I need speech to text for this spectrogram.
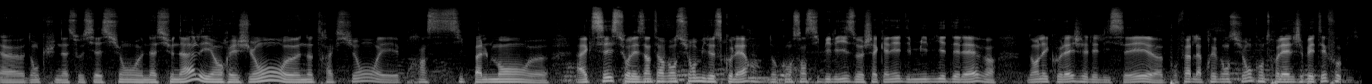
Euh, donc une association nationale et en région, euh, notre action est principalement axée sur les interventions en milieu scolaire. Donc on sensibilise chaque année des milliers d'élèves dans les collèges et les lycées pour faire de la prévention contre les LGBT-phobies.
